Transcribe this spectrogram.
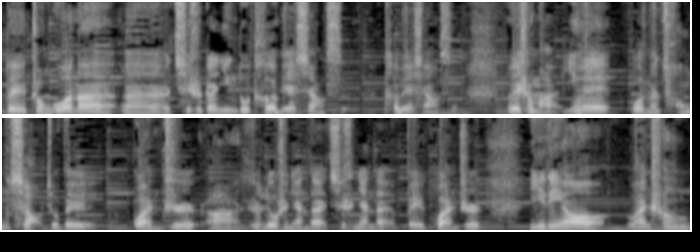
对中国呢，呃，其实跟印度特别相似，特别相似。为什么？因为我们从小就被灌之啊，是六十年代、七十年代被灌之，一定要完成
